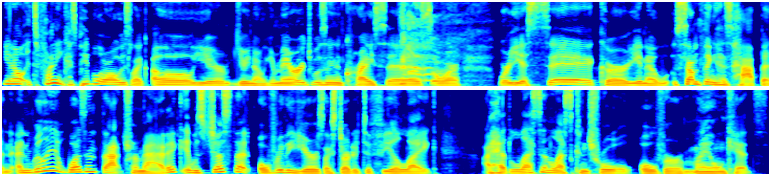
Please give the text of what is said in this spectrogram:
You know, it's funny because people are always like, "Oh, your you know your marriage was in a crisis," or "Were you sick?" or you know something has happened. And really, it wasn't that traumatic. It was just that over the years, I started to feel like I had less and less control over my own kids.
